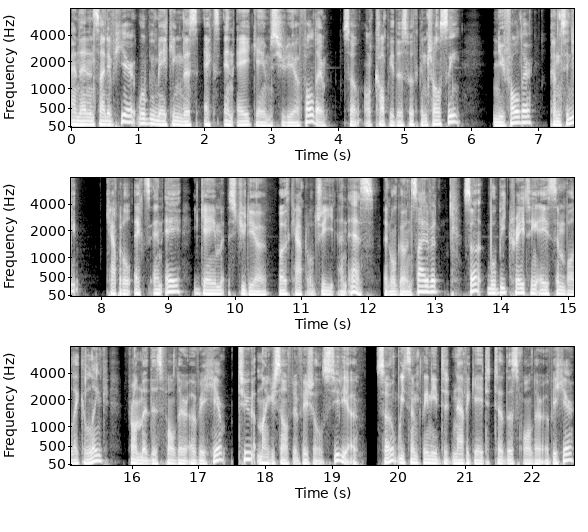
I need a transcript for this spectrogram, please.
And then inside of here, we'll be making this XNA Game Studio folder. So I'll copy this with Control C, new folder, continue, capital XNA, Game Studio, both capital G and S. Then we'll go inside of it. So we'll be creating a symbolic link from this folder over here to Microsoft Visual Studio. So we simply need to navigate to this folder over here,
